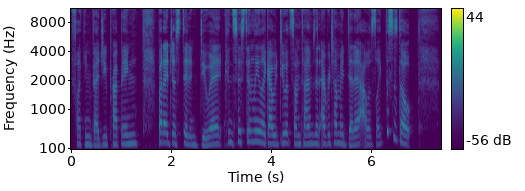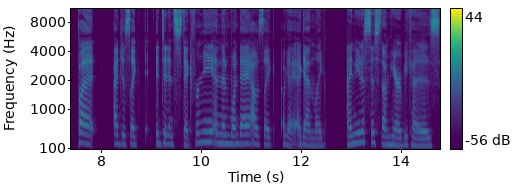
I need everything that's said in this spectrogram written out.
fucking veggie prepping, but I just didn't do it consistently. Like, I would do it sometimes, and every time I did it, I was like, this is dope. But I just like, it didn't stick for me. And then one day I was like, okay, again, like, I need a system here because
